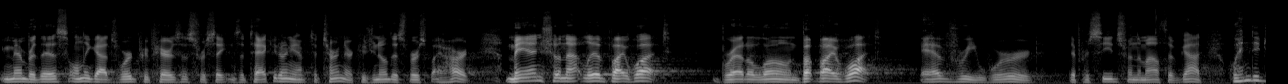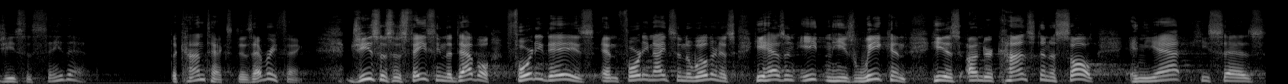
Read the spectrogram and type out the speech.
remember this only God's word prepares us for Satan's attack. You don't even have to turn there because you know this verse by heart. Man shall not live by what? Bread alone, but by what? Every word that proceeds from the mouth of God. When did Jesus say that? The context is everything. Jesus is facing the devil 40 days and 40 nights in the wilderness. He hasn't eaten, he's weakened, he is under constant assault. And yet he says,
